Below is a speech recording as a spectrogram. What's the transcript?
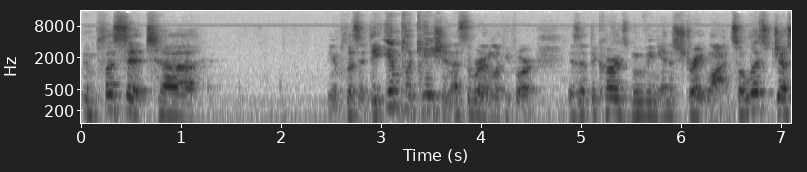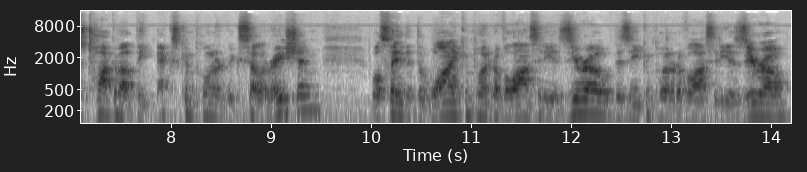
implicit, uh, the implicit, the implication, that's the word I'm looking for, is that the car is moving in a straight line. So let's just talk about the x component of acceleration. We'll say that the y component of velocity is zero, the z component of velocity is zero.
